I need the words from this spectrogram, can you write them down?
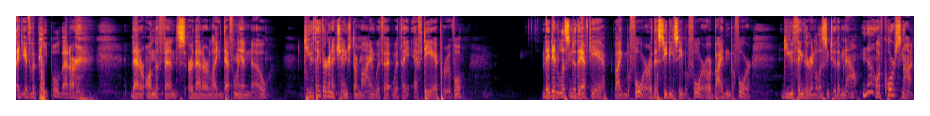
like if the people that are that are on the fence or that are like definitely a no do you think they're going to change their mind with a with a FDA approval? They didn't listen to the FDA like before or the CDC before or Biden before. Do you think they're going to listen to them now? No, of course not.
